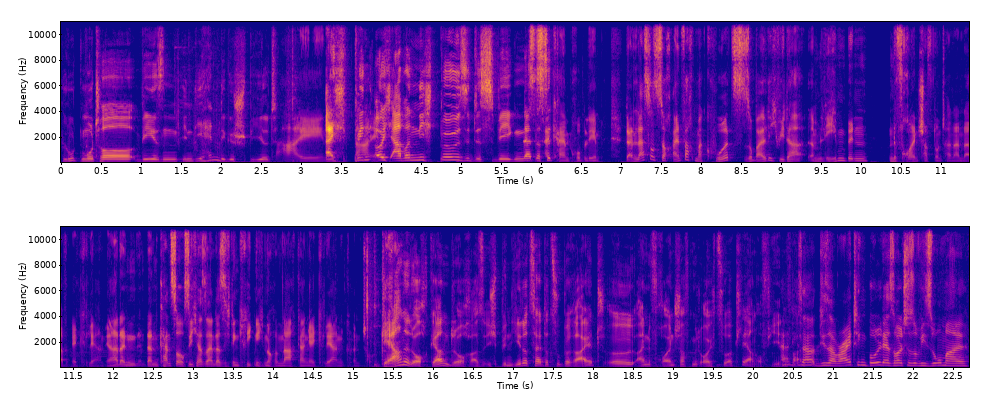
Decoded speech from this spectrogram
Blutmutterwesen in die Hände gespielt. Nein. Ich bin nein. euch aber nicht böse deswegen. Ne? Das, Das ist ja kein Problem. Dann lass uns doch einfach mal kurz, sobald ich wieder am Leben bin, eine Freundschaft untereinander erklären. Ja, dann, dann kannst du auch sicher sein, dass ich den Krieg nicht noch im Nachgang erklären könnte. gerne doch, gerne doch. Also ich bin jederzeit dazu bereit, äh, eine Freundschaft mit euch zu erklären, auf jeden Ja, Fall. dieser, dieser Writing Bull, der sollte sowieso mal,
